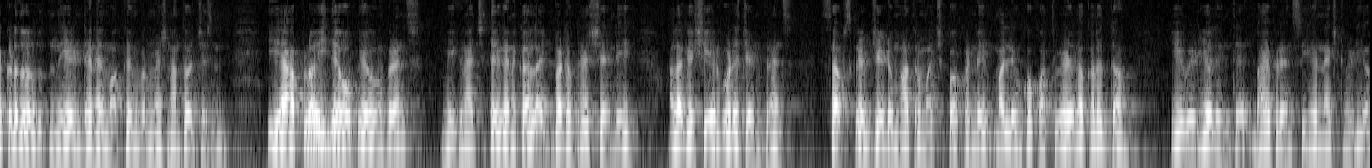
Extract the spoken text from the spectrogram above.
ఎక్కడ దొరుకుతుంది ఏంటి అనేది మొత్తం ఇన్ఫర్మేషన్ అంతా వచ్చేసింది. ఈ యాప్లో ఇదే ఉపయోగం ఫ్రెండ్స్. మీకు నచ్చితే కనుక లైక్ బటన్ ప్రెస్ చేయండి. అలాగే షేర్ కూడా చేయండి ఫ్రెండ్స్. సబ్స్క్రైబ్ చేయడం మాత్రం మర్చిపోకండి. మళ్ళీ ఇంకో కొత్త వీడియోలో కలుద్దాం. ఈ వీడియోలు ఇంతే. Bye friends you next video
